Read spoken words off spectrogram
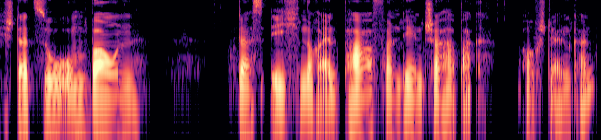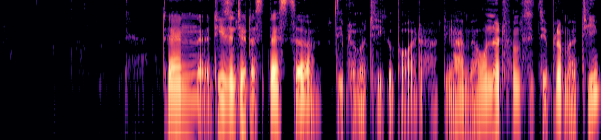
die Stadt so umbauen, dass ich noch ein paar von den Chahabak aufstellen kann. Denn die sind ja das beste Diplomatiegebäude. Die haben ja 150 Diplomatie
